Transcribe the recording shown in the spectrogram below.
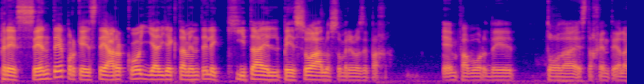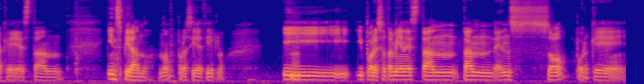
presente, porque este arco ya directamente le quita el peso a los sombreros de paja. En favor de toda esta gente a la que están inspirando, ¿no? Por así decirlo. Y, y por eso también es tan, tan denso, porque,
